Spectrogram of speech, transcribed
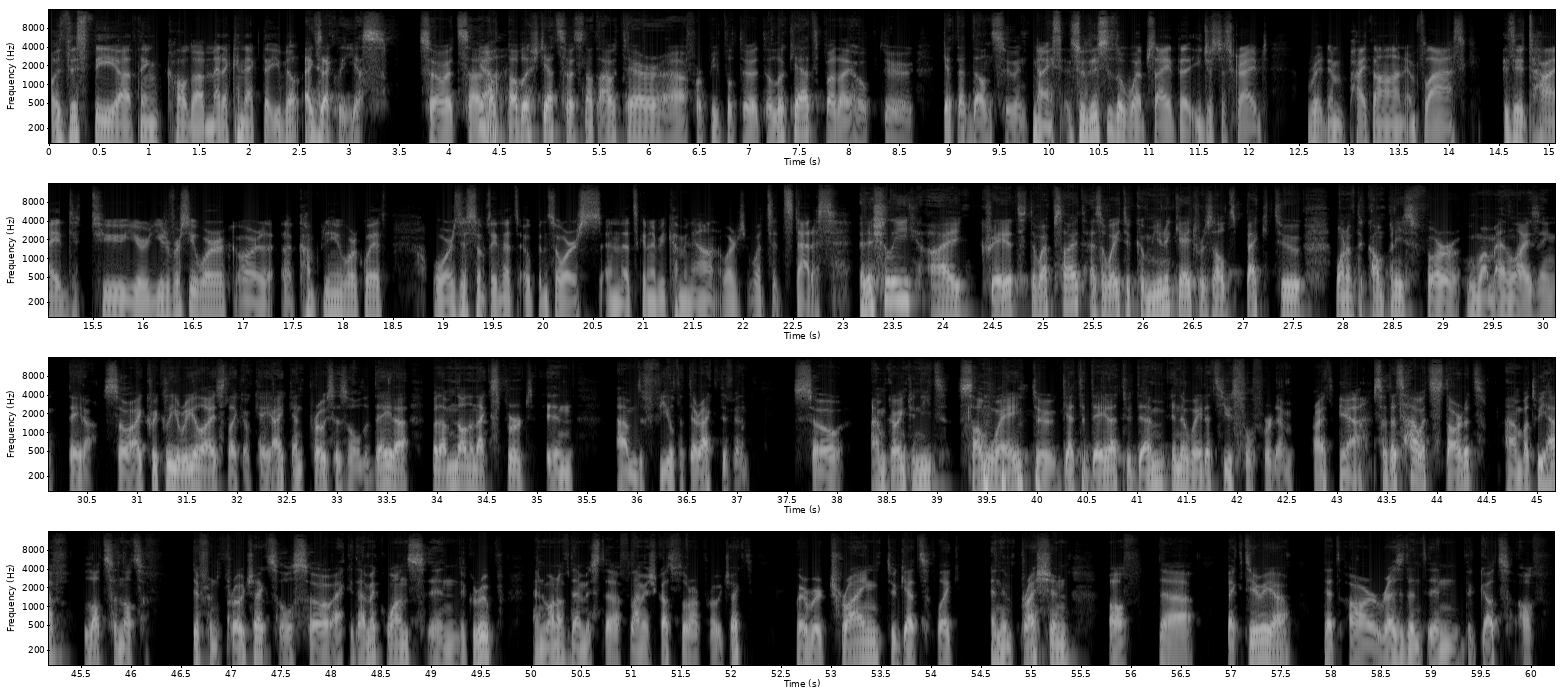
Is this the uh, thing called uh, MetaConnect that you built? Exactly, yes. So it's uh, yeah. not published yet, so it's not out there uh, for people to, to look at, but I hope to get that done soon. Nice. So this is the website that you just described, written in Python and Flask. Is it tied to your university work or a company you work with? or is this something that's open source and that's going to be coming out? Or what's its status? Initially, I created the website as a way to communicate results back to one of the companies for whom I'm analyzing data. So I quickly realized, like, okay, I can process all the data, but I'm not an expert in um, the field that they're active in. So I'm going to need some way to get the data to them in a way that's useful for them, right? Yeah. So that's how it started. Um, but we have lots and lots of different projects, also academic ones in the group. And one of them is the Flemish gut flora project, where we're trying to get like an impression of the bacteria that are resident in the gut of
